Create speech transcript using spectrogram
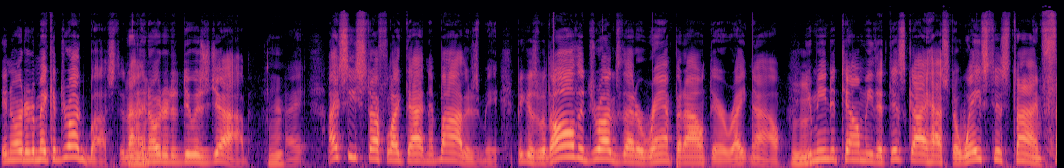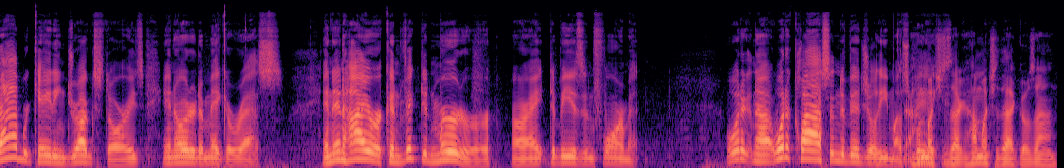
in order to make a drug bust and in order to do his job. all right? I see stuff like that and it bothers me because with all the drugs that are rampant out there right now, Mm-hmm. you mean to tell me that this guy has to waste his time fabricating drug stories in order to make arrests and then hire a convicted murderer, all right, to be his informant? What a, now, what a class individual he must How be. much is that? How much of that goes on?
